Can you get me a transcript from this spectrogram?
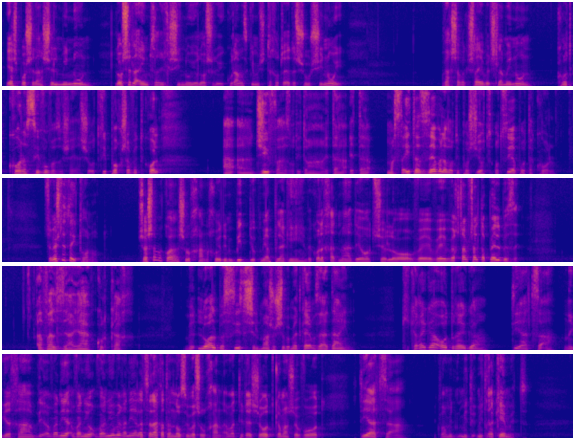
יש פה שאלה של מינון, לא של האם צריך שינוי או לא שינוי, כולם מסכימים שצריך להיות איזשהו שינוי. ועכשיו רק של המינון. אומרת, כל הסיבוב הזה שהיה, שהוציא פה עכשיו את כל הג'יפה הזאת, את, ה, את, ה, את המשאית הזבל הזאת פה, שהוציאה פה את הכל. עכשיו, יש לזה יתרונות. שיושב הכל על השולחן, אנחנו יודעים בדיוק מי הפלגים, וכל אחד מהדעות שלו, ו- ו- ועכשיו אפשר לטפל בזה. אבל זה היה כל כך, לא על בסיס של משהו שבאמת קיים, זה עדיין. כי כרגע, עוד רגע, תהיה הצעה. אני אגיד לך, ואני, ואני, ואני אומר, אני על הצלחת, אני לא סביב השולחן, אבל תראה שעוד כמה שבועות תהיה הצעה. כבר מת, מת, מתרקמת.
